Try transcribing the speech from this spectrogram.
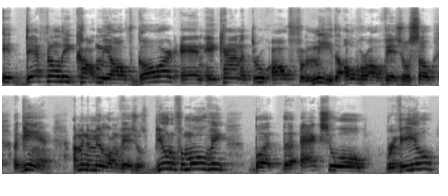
it definitely caught me off guard and it kind of threw off for me the overall visuals. So again, I'm in the middle on visuals. Beautiful movie, but the actual reveal,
